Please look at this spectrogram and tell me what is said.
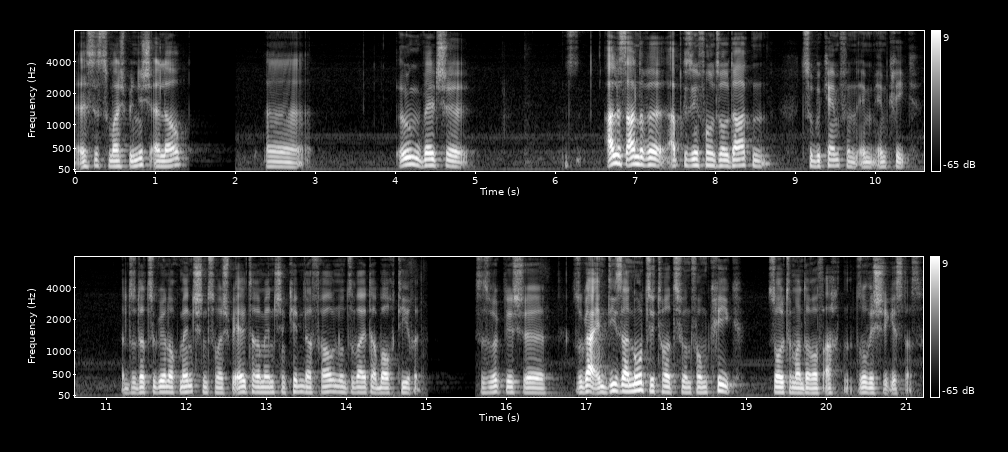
Es ist zum Beispiel nicht erlaubt, äh, irgendwelche, alles andere, abgesehen von Soldaten, zu bekämpfen im, im Krieg. Also dazu gehören auch Menschen, zum Beispiel ältere Menschen, Kinder, Frauen und so weiter, aber auch Tiere. Es ist wirklich, äh, sogar in dieser Notsituation vom Krieg sollte man darauf achten. So wichtig ist das.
